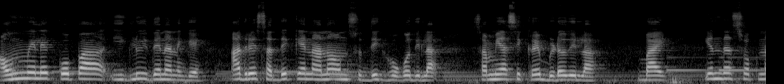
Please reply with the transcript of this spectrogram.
ಅವನ ಮೇಲೆ ಕೋಪ ಈಗಲೂ ಇದೆ ನನಗೆ. ಆದರೆ ಸದ್ಯಕ್ಕೆ ನಾನು ಅವನ ಸುದ್ದಿಗೆ ಹೋಗೋದಿಲ್ಲ. ಸಮಯ ಸಿಕ್ಕರೆ ಬಿಡೋದಿಲ್ಲ. ಬಾಯ್ ಎಂದ ಸ್ವಪ್ನ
